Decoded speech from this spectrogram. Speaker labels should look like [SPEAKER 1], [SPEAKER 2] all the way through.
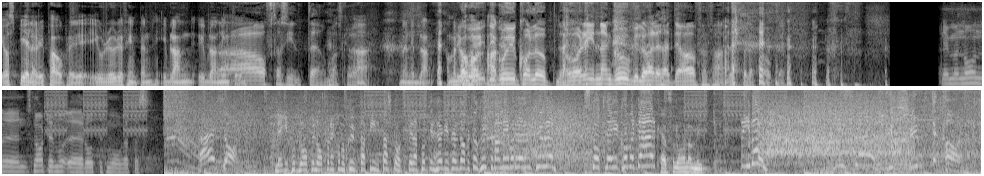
[SPEAKER 1] Jag spelar i powerplay. Gjorde du det Fimpen? Ibland, ibland inte?
[SPEAKER 2] Ja, oftast inte om man ska vara...
[SPEAKER 1] Ja, men ibland. Ja, men
[SPEAKER 2] det, går,
[SPEAKER 1] har,
[SPEAKER 2] ju- det går ju att kolla upp nu. Var det innan Google då hade jag sagt ja för fan, det spelar powerplay.
[SPEAKER 3] Nej, men någon, eh, snart är eh, råttet mogat alltså.
[SPEAKER 4] Persson! Lägger på blå för loppen, kommer skjuta, fintar skott, spelar pucken höger istället, Davidsson skjuter, man lever över returen! Skottläge kommer där!
[SPEAKER 5] Kan jag få låna micken?
[SPEAKER 4] I mål!
[SPEAKER 6] Hur skjuter karln?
